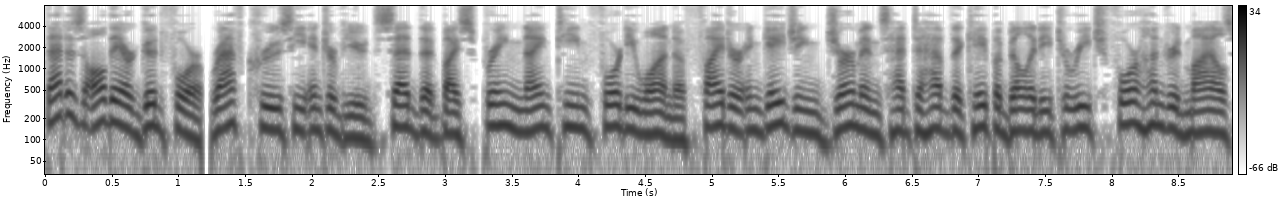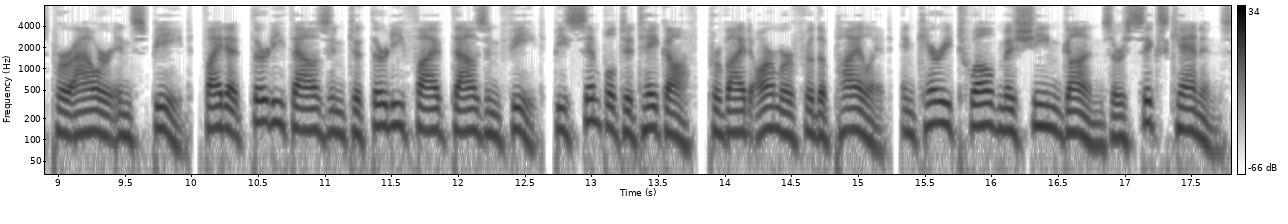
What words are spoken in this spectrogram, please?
That is all they are good for. RAF crews he interviewed said that by spring 1941 a fighter engaging Germans had to have the capability to reach 400 miles per hour in speed, fight at 30,000 to 35,000 feet, be simple to take off, provide armor for the pilot, and carry 12 machine guns or 6 cannons,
